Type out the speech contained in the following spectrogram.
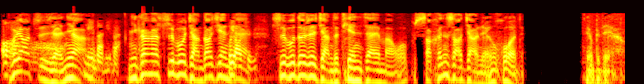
哦不要指人呀明白明白。你看看师傅讲到现在师傅都是讲的天灾嘛，我少很少讲人祸的，对不对啊？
